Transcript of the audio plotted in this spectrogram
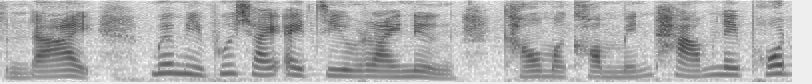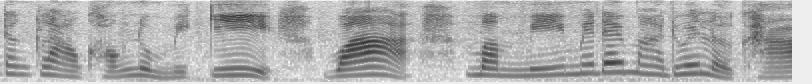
จนได้ เมื่อมีผู้ใช้ไอจีรายหนึ่ง เข้ามาคอมเมนต์ถามในโพสต์ดังกล่าวของหนุ่มมิกกี้ ว่ามัมมี่ไม่ได้มาด้วยเหรอคะ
